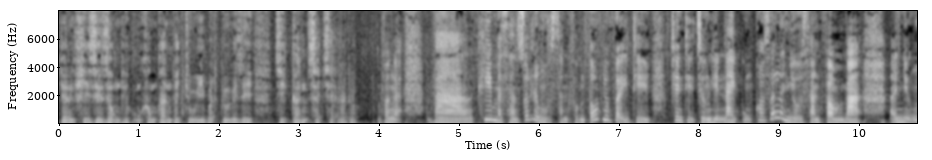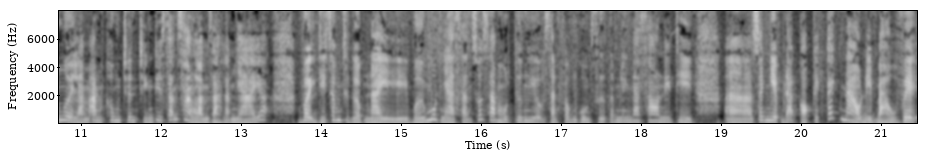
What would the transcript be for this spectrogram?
Cho nên khi sử dụng thì cũng không cần phải chú ý bất cứ cái gì chỉ cần sạch sẽ là được Vâng ạ. Và khi mà sản xuất được một sản phẩm tốt như vậy thì trên thị trường hiện nay cũng có rất là nhiều sản phẩm mà à, những người làm ăn không chân chính thì sẵn sàng làm giả làm nhái ạ. Vậy thì trong trường hợp này với một nhà sản xuất ra một thương hiệu sản phẩm gồm sứ tâm linh Na Son ấy thì à, doanh nghiệp đã có cái cách nào để bảo vệ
